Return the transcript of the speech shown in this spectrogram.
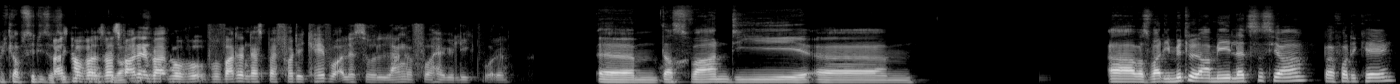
Ich glaube, Cities of noch, was, was war denn bei, wo, wo, wo, war denn das bei 40k, wo alles so lange vorher geleakt wurde? Ähm, das waren die, ähm, Äh, was war die Mittelarmee letztes Jahr bei 40k?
